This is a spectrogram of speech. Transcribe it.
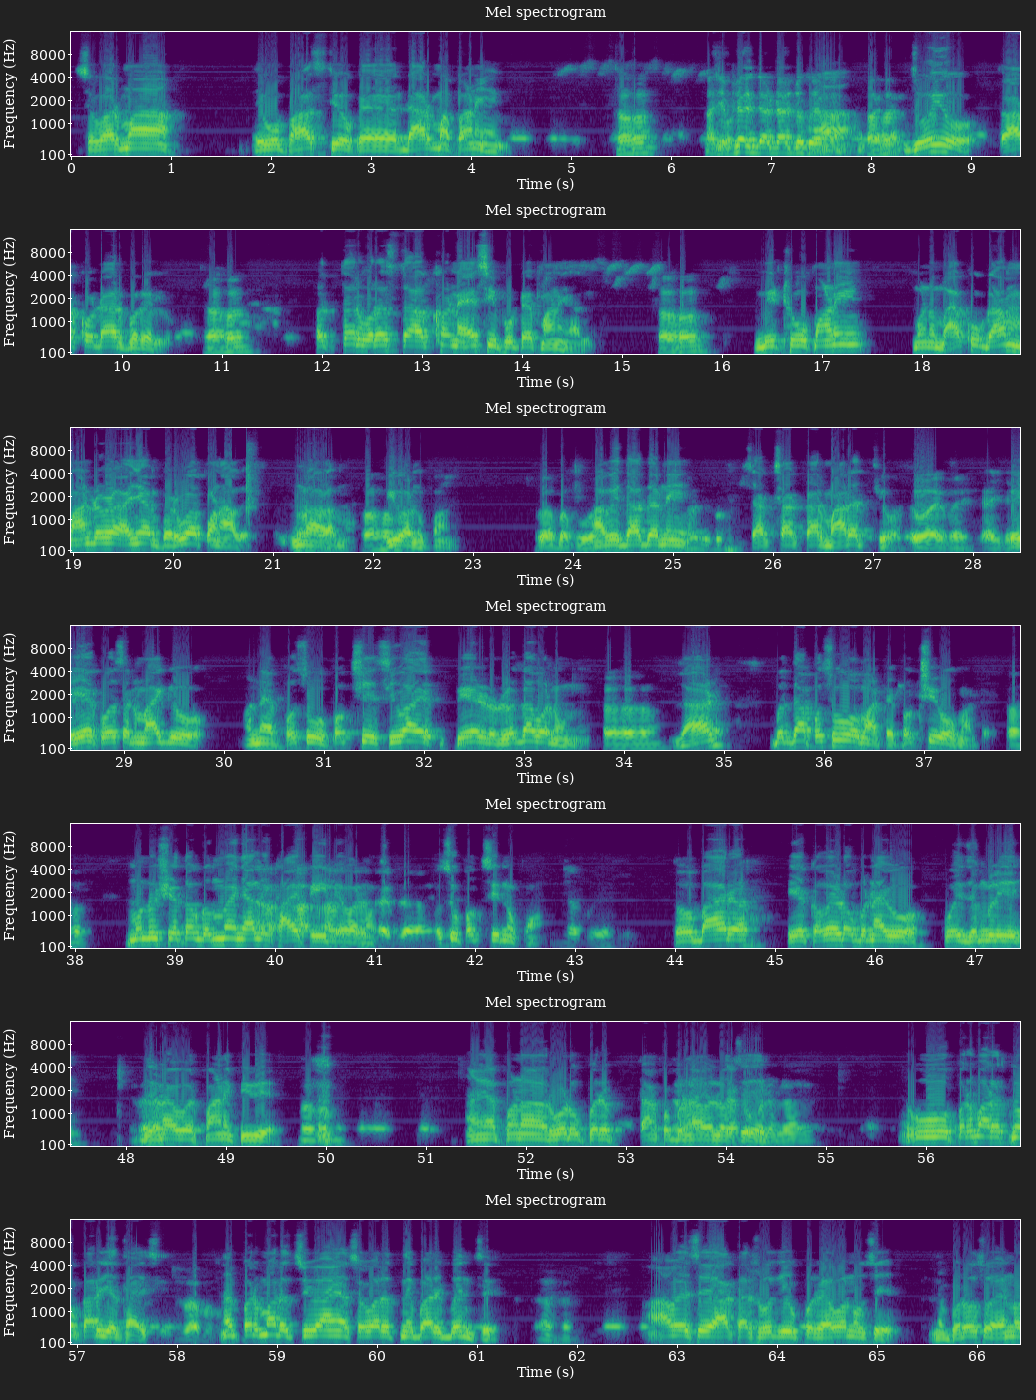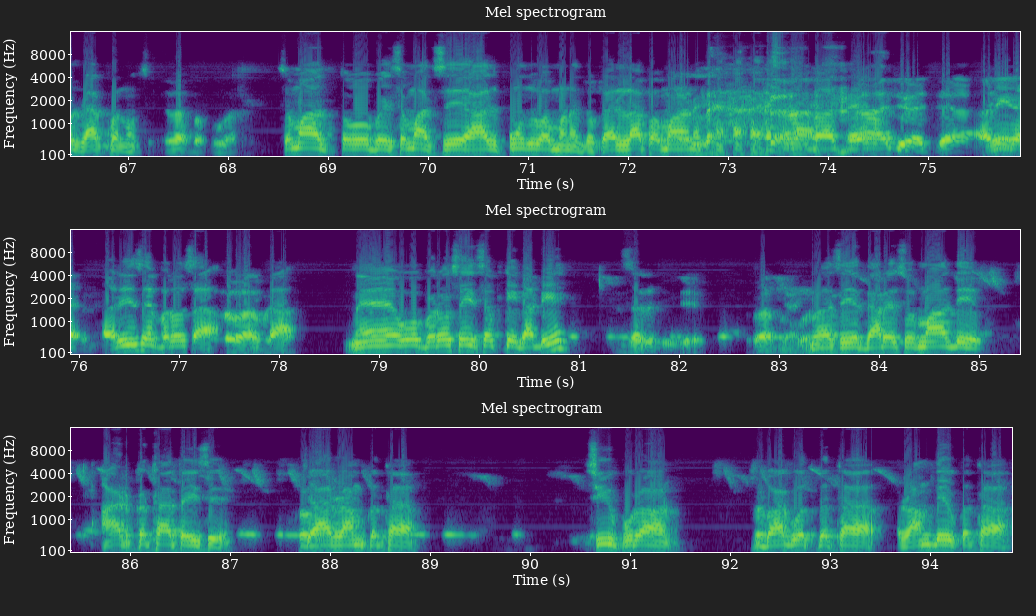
સવારમાં એવો ભાસ થયો કે ડારમાં પાણી આવ્યું. આજે ફેર ડાર ડાર જોતો એમાં. હા. હા જોયું તો આખો ડાર ભરેલો. હા હા. સત્તર વર્ષ તો અખંડ એસી ફૂટે પાણી આવે હા હા. મીઠું પાણી પણ આખું ગામ માંડવડા અહીંયા ભરવા પણ આવે ઉનાળામાં. પીવાનું પાણી. હવે દાદા ને સાક્ષાત્કાર મારે જ થયો. એક વસન માગ્યો અને પશુ પક્ષી સિવાય પેડ લગાવવાનું નહીં. ઝાડ બધા પશુઓ માટે પક્ષીઓ માટે. મનુષ્ય તો ગમે ન્યાલે ખાઈ પી લેવાનો. પશુ પક્ષી નું કોણ તો બાર એક કવેડો બનાવ્યો કોઈ જંગલી જનાવર પાણી પીવે. અહીંયા પણ રોડ ઉપર ટાંકો બનાવેલો છે. એવું પરમારથનું કાર્ય થાય છે. પરમારથ સિવાય અહીંયા સવારતની બારી બંધ છે. આવે છે આકાશ રોજી ઉપર રહેવાનું છે. ને ભરોસો એનો જ રાખવાનો છે. સમાજ તો ભાઈ સમાજ છે આજ પૂંજવા માણે તો કાલ લાફા માણે હરી છે ભરોસા. મેં વો ભરોસે સબકે ગાડી. બસ એ ધારેશ્વર મહાદેવ આઠ કથા થઈ છે. ચાર રામ કથા શિવ પુરાણ ભાગવત કથા રામદેવ કથા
